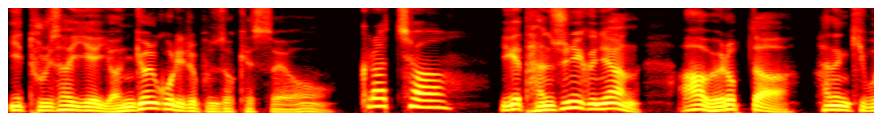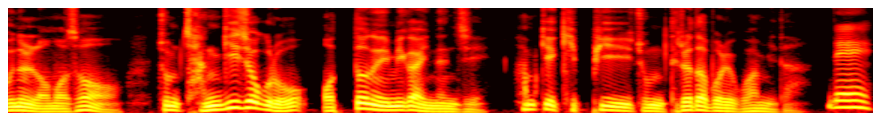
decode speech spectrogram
이 둘 사이의 연결고리를 분석했어요. 그렇죠. 이게 단순히 그냥 아 외롭다 하는 기분을 넘어서 좀 장기적으로 어떤 의미가 있는지 함께 깊이 좀 들여다보려고 합니다. 네,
